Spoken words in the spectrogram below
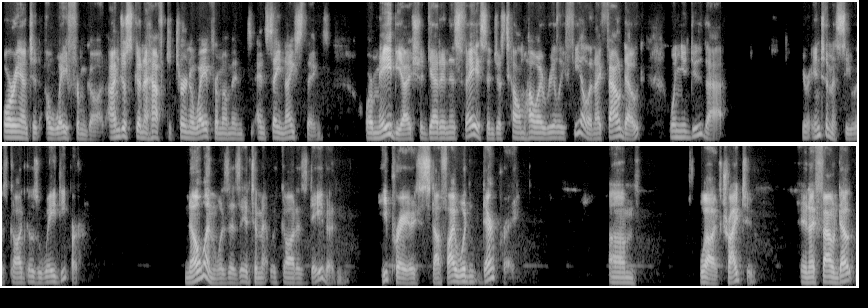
oriented away from God. I'm just going to have to turn away from him and, and say nice things. Or maybe I should get in his face and just tell him how I really feel. And I found out when you do that, your intimacy with God goes way deeper. No one was as intimate with God as David. He prayed stuff I wouldn't dare pray. Um, well, I've tried to, and I found out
